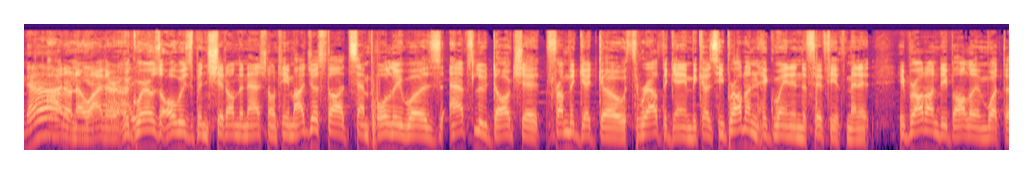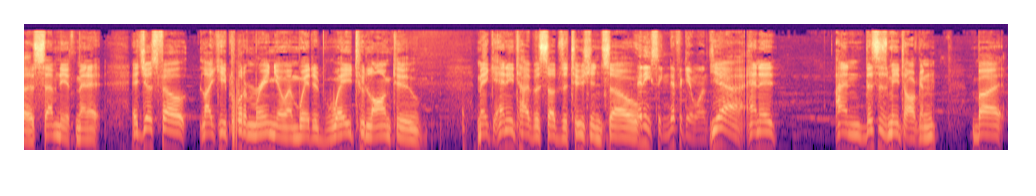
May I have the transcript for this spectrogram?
No, I don't know yeah, either. I- Aguero's always been shit on the national team. I just thought Sampaoli was absolute dog shit from the get go throughout the game because he brought on Higuain in the 50th minute. He brought on Dybala in what the 70th minute. It just felt like he put a Mourinho and waited way too long to make any type of substitution. So any significant ones. yeah, and it and this is me talking, but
